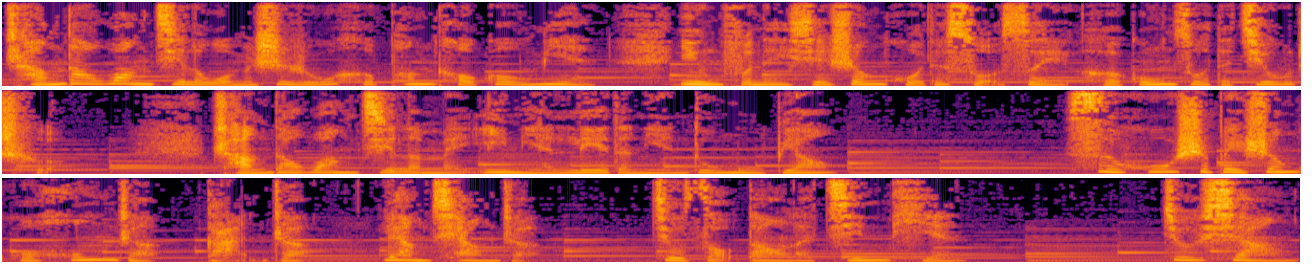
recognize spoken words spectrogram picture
长到忘记了我们是如何蓬头垢面应付那些生活的琐碎和工作的纠扯，长到忘记了每一年列的年度目标，似乎是被生活轰着赶着。踉跄着，就走到了今天。就像，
